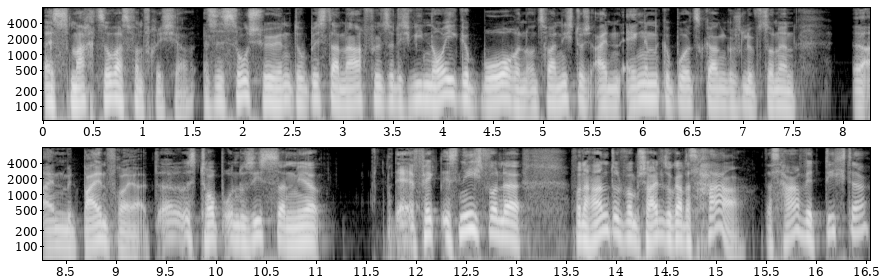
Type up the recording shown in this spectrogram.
es macht sowas von frisch, ja. Es ist so schön. Du bist danach, fühlst du dich wie neu geboren und zwar nicht durch einen engen Geburtsgang geschlüpft, sondern äh, einen mit Beinfreiheit. Das ist top und du siehst es an mir. Der Effekt ist nicht von der, von der Hand und vom Scheitel, sogar das Haar. Das Haar wird dichter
